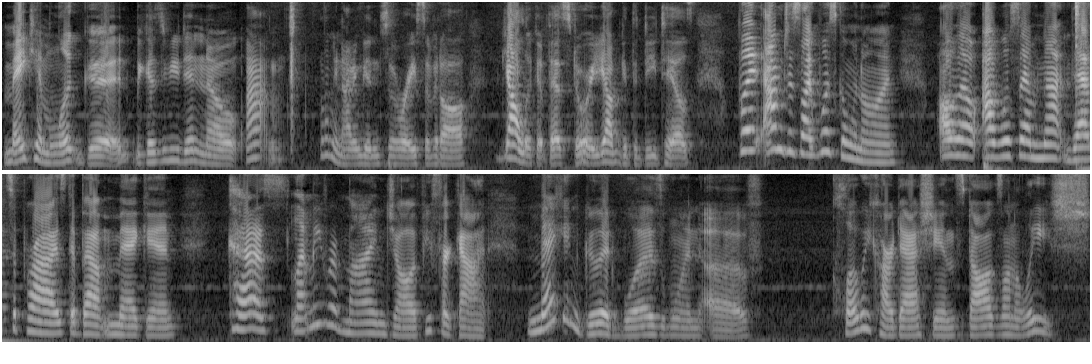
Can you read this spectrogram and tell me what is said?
make him look good. Because if you didn't know, I, let me not even get into the race of it all. Y'all look up that story. Y'all get the details. But I'm just like, what's going on? Although I will say I'm not that surprised about Meagan. Because let me remind y'all, if you forgot, Meagan Good was one of Khloe Kardashian's dogs on a leash.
